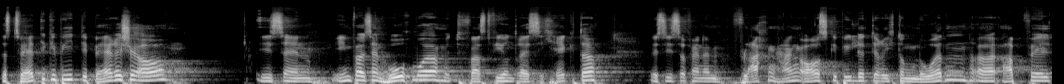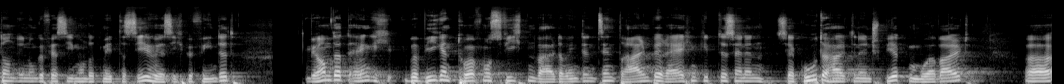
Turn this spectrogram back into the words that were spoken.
Das zweite Gebiet, die Bayerische Au, ist ein, ebenfalls ein Hochmoor mit fast 34 Hektar. Es ist auf einem flachen Hang ausgebildet, der Richtung Norden äh, abfällt und in ungefähr 700 Meter Seehöhe sich befindet. Wir haben dort eigentlich überwiegend Torfmoos-Fichtenwald, aber in den zentralen Bereichen gibt es einen sehr gut erhaltenen Spirkenmoorwald, äh,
